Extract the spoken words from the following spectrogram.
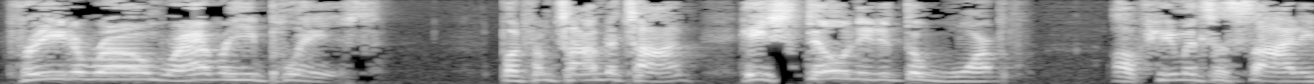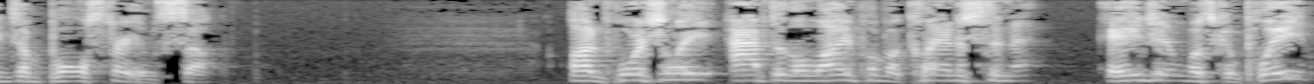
free to roam wherever he pleased. But from time to time, he still needed the warmth of human society to bolster himself. Unfortunately, after the life of a clandestine agent was complete,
